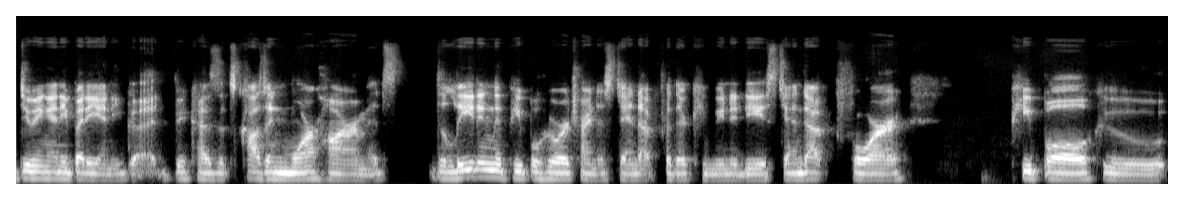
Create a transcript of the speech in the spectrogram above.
doing anybody any good because it's causing more harm. It's deleting the people who are trying to stand up for their community, stand up for people who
